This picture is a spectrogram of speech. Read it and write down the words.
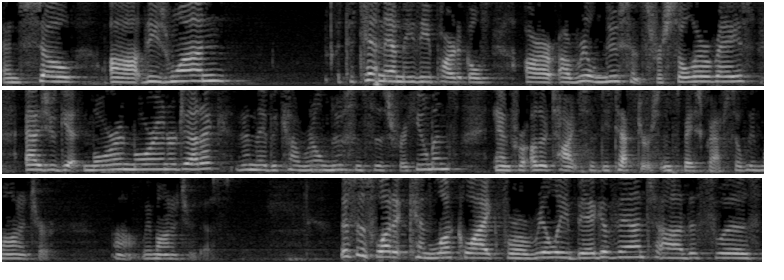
And so uh, these 1 to 10 MeV particles are a real nuisance for solar arrays. As you get more and more energetic, then they become real nuisances for humans and for other types of detectors in spacecraft. So we monitor, uh, we monitor this. This is what it can look like for a really big event. Uh, this was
